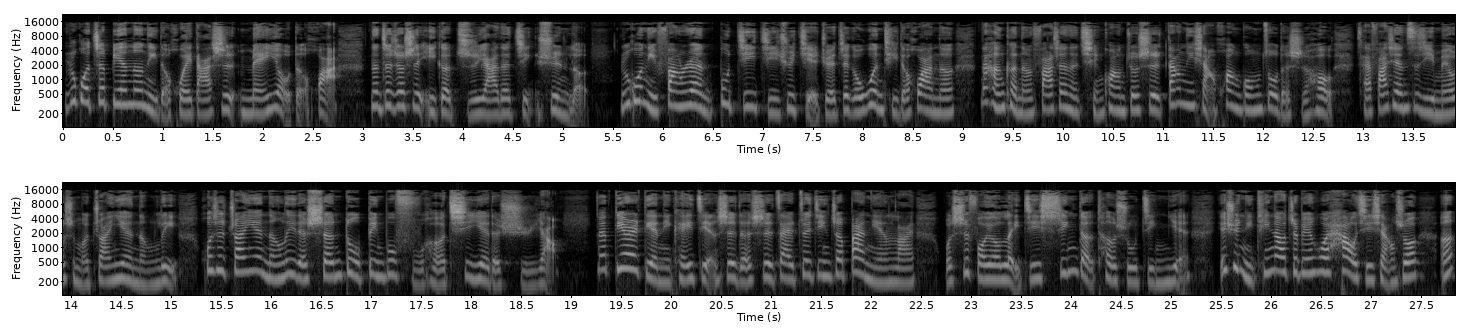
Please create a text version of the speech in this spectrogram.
如果这边呢，你的回答是没有的话，那这就是一个职涯的警讯了。如果你放任不积极去解决这个问题的话呢，那很可能发生的情况就是，当你想换工作的时候，才发现自己没有什么专业能力，或是专业能力的深度并不符合企业的需要。那第二点，你可以检视的是，在最近这半年来，我是否有累积新的特殊经验？也许你听到这边会好奇，想说，嗯，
